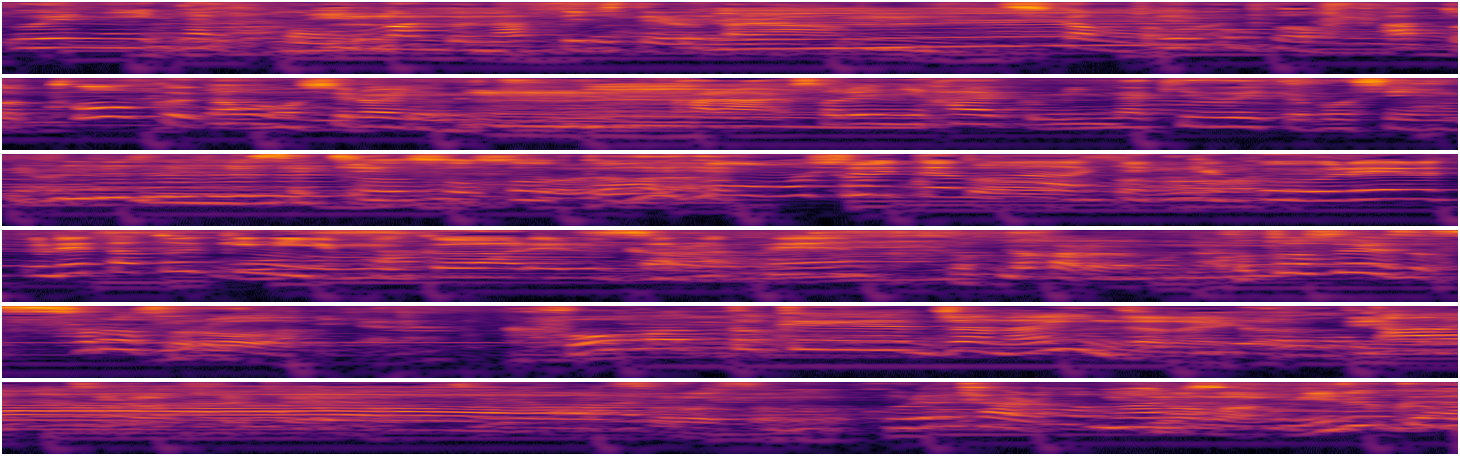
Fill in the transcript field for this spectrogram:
う上になんかこう上手くなってきてるから、しかもあとトークが面白いからそれに早くみんな気づいてほしいんだよね。そうそうそう。東京面白いっていうのは結局売れ売れた時に報われるからね。だから今年そろそろフォーマット系じゃないんじゃないかっていう気がしててそろそろ。キャラ。まあまあミルクボ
